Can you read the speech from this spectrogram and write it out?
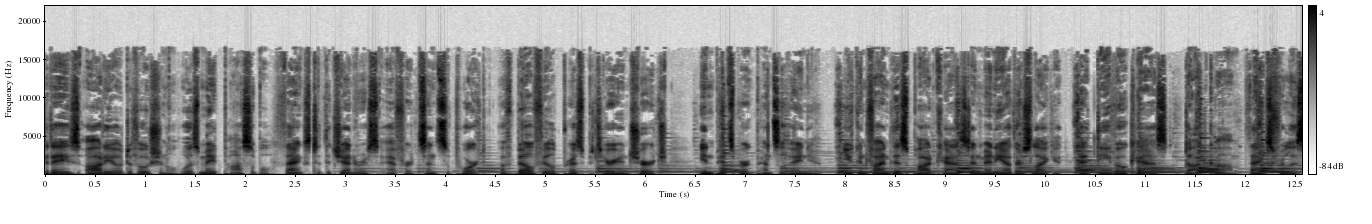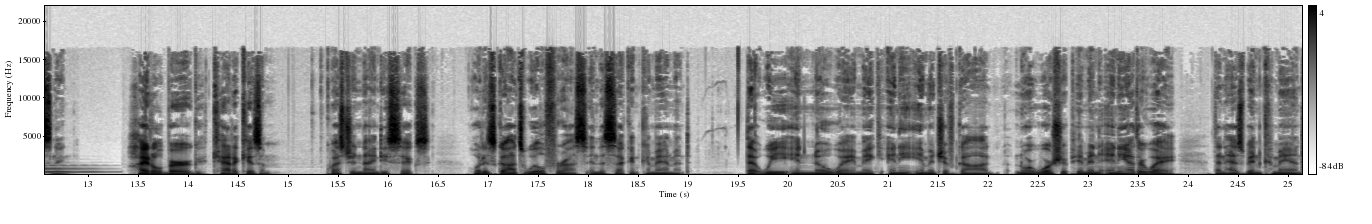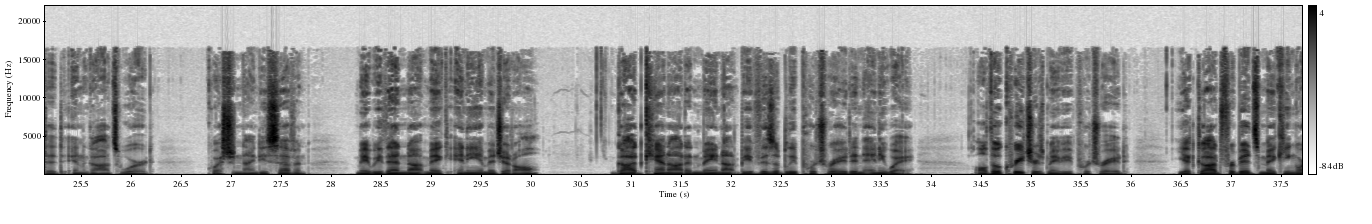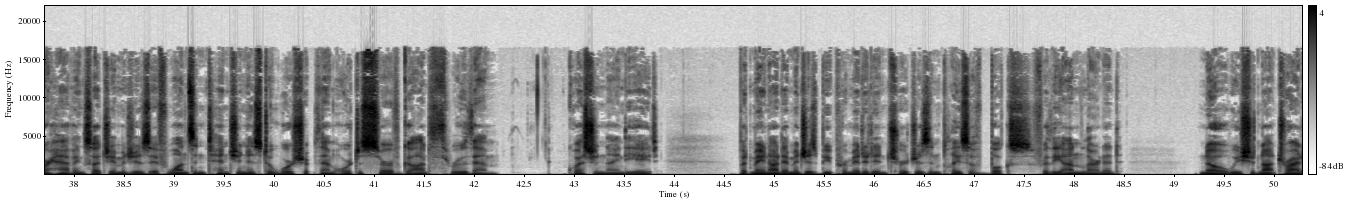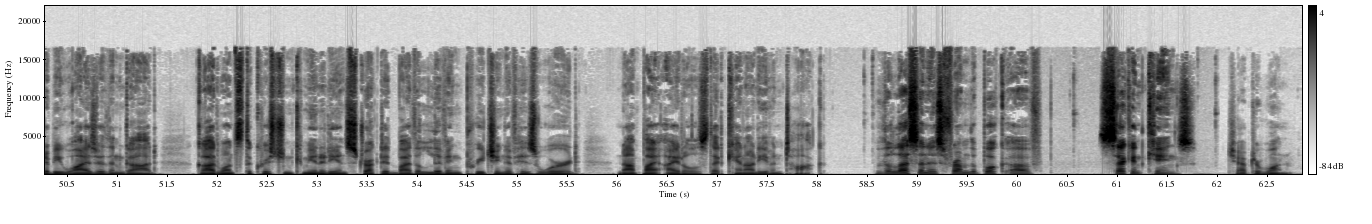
Today's audio devotional was made possible thanks to the generous efforts and support of Bellefield Presbyterian Church in Pittsburgh, Pennsylvania. You can find this podcast and many others like it at devocast.com. Thanks for listening. Heidelberg Catechism, question 96. What is God's will for us in the second commandment? That we in no way make any image of God, nor worship him in any other way than has been commanded in God's word. Question 97. May we then not make any image at all? God cannot and may not be visibly portrayed in any way. Although creatures may be portrayed, yet God forbids making or having such images if one's intention is to worship them or to serve God through them. Question 98. But may not images be permitted in churches in place of books for the unlearned? No, we should not try to be wiser than God. God wants the Christian community instructed by the living preaching of His Word, not by idols that cannot even talk. The lesson is from the book of 2 Kings. Chapter 1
